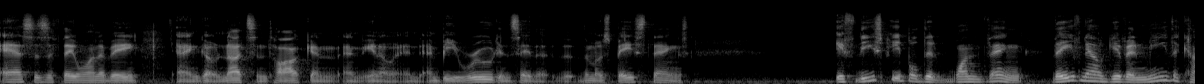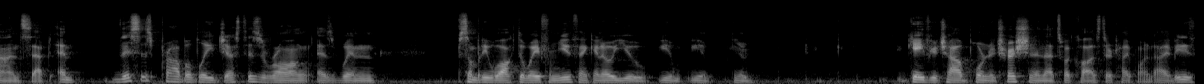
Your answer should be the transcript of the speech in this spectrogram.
asses if they want to be and go nuts and talk and, and you know and, and be rude and say the, the, the most base things. If these people did one thing they've now given me the concept and this is probably just as wrong as when somebody walked away from you thinking oh you you you you know gave your child poor nutrition and that's what caused their type 1 diabetes.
